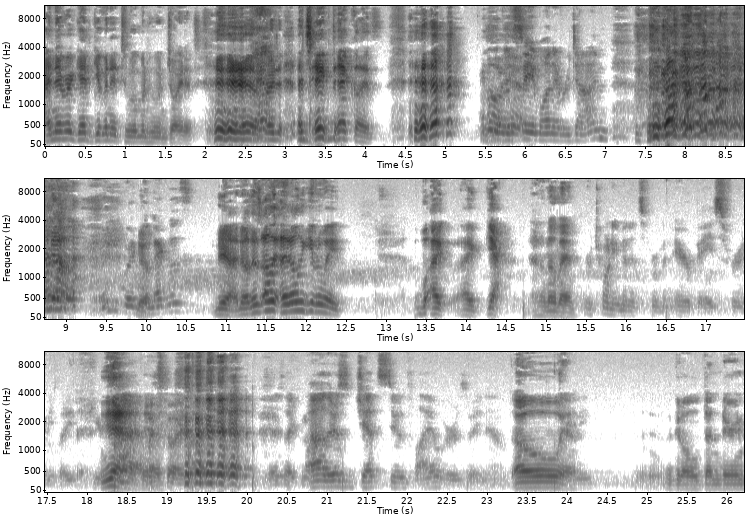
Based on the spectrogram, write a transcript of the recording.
I never get given it to a woman who enjoyed it. For a jade necklace. Is Oh, the yeah. same one every time? No. Like No. the necklace? Yeah, no, there's only I only give away. Well, I, I, yeah, I don't know, man. We're 20 minutes from an air base for anybody that hears. Yeah. what's going on? oh, There's like oh, there's jets doing flyovers right now. Oh yeah, Training. the good old Dundurn,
